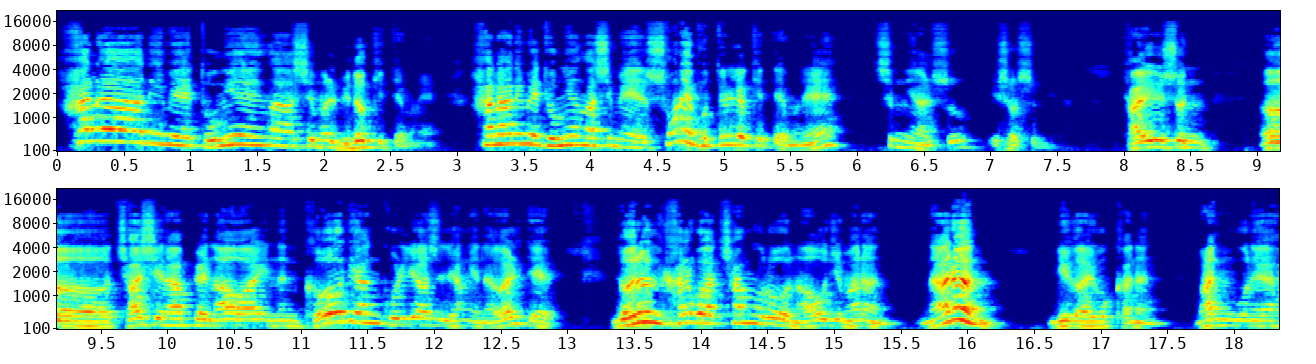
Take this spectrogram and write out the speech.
하나님의 동행하심을 믿었기 때문에 하나님의 동행하심에 손에 붙들렸기 때문에 승리할 수 있었습니다. 다윗은 어, 자신 앞에 나와 있는 거대한 골리앗을 향해 나갈 때 너는 칼과 창으로 나오지만은 나는 네가 욕하는 만군의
